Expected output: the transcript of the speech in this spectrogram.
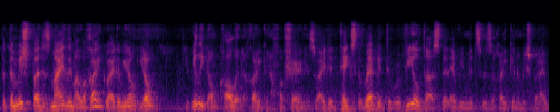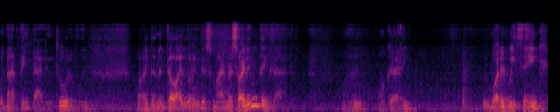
But the mishpat is mailim al right? I mean, you don't, you don't, you really don't call it a choik in all fairness, right? It takes the Rebbe to reveal to us that every mitzvah is a choik and a mishpat. I would not think that intuitively right? And until I learned this mimer, so I didn't think that, Right, Okay. What did we think?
